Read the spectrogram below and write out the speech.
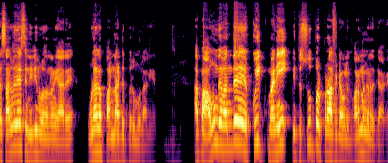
இந்த சர்வதேச நிதி மூலதனம் யாரு? உலக பன்னாட்டு பெருமுதலாளிகள். அப்போ அவங்க வந்து quick money with super profit அவங்களுக்கு வரணுங்கிறதுக்காக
